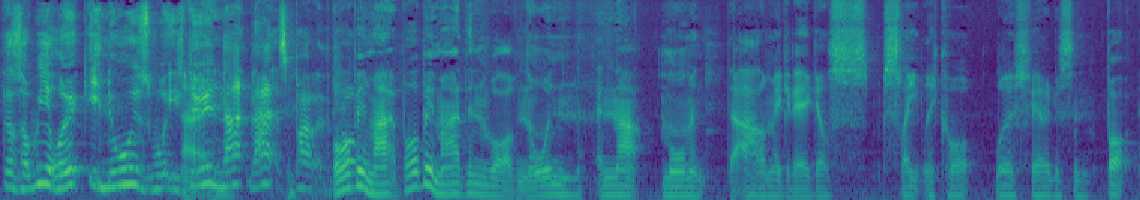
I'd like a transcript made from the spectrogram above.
there's a wee look. He knows what he's doing. That that's part of the Bobby problem. Ma- Bobby Madden will have known in that moment that Allan McGregor's slightly caught Lewis Ferguson, but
